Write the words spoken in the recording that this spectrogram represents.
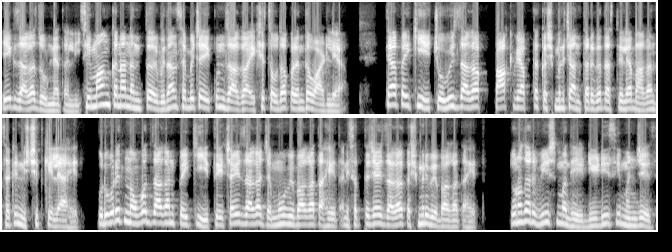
एक जागा जोडण्यात आली. सीमांकनानंतर विधानसभेच्या एकूण जागा एकशे चौदा पर्यंत वाढल्या. त्यापैकी चोवीस जागा पाक व्याप्त काश्मीरच्या अंतर्गत असलेल्या भागांसाठी निश्चित केल्या आहेत. उर्वरित नव्वद जागांपैकी त्रेचाळीस जागा जम्मू विभागात आहेत आणि सत्तेचाळीस जागा काश्मीर विभागात आहेत. दोन हजार वीसमध्ये डी डी सी म्हणजेच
